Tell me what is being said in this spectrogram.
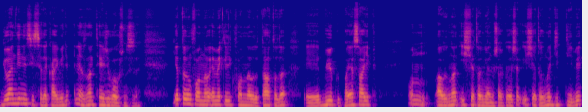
güvendiğiniz hissede kaybedin. En azından tecrübe olsun size. Yatırım fonları, emeklilik fonları da tahtada e, büyük bir paya sahip. Onun ardından iş yatırım gelmiş arkadaşlar. İş yatırımda ciddi bir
